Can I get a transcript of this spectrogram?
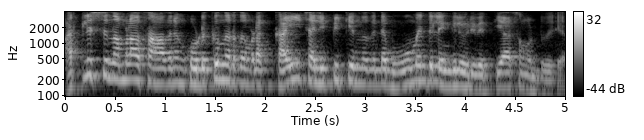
അറ്റ്ലീസ്റ്റ് നമ്മൾ ആ സാധനം കൊടുക്കുന്നിടത്ത് നമ്മുടെ കൈ ചലിപ്പിക്കുന്നതിന്റെ മൂവ്മെന്റിലെങ്കിലും ഒരു വ്യത്യാസം കൊണ്ടുവരിക.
